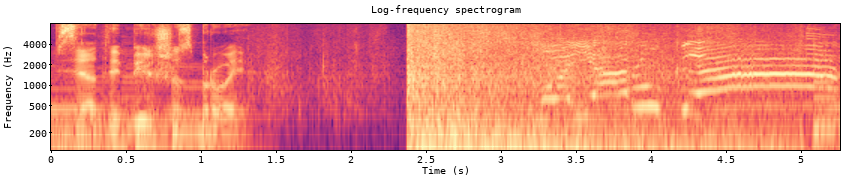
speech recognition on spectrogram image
взяти більше зброї. Моя рука!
